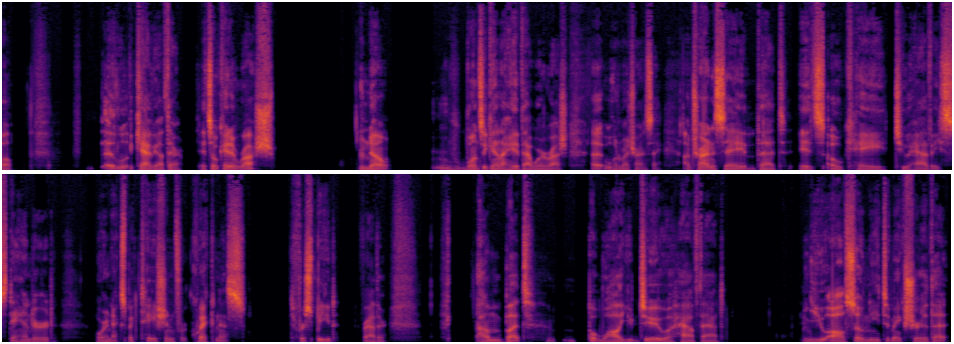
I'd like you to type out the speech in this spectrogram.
well, caveat there, it's okay to rush. No, once again, I hate that word rush. Uh, what am I trying to say? I'm trying to say that it's okay to have a standard or an expectation for quickness, for speed, rather. Um, but but while you do have that, you also need to make sure that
